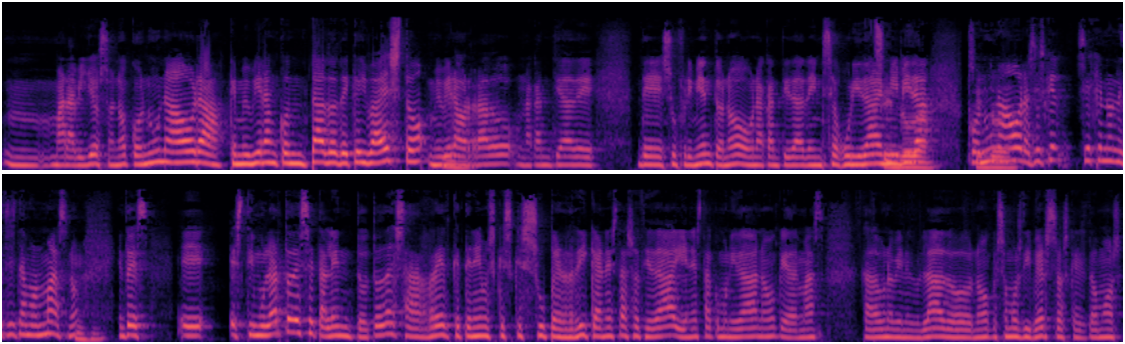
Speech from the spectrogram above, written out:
maravilloso, ¿no? Con una hora que me hubieran contado de qué iba esto, me hubiera ahorrado una cantidad de, de sufrimiento, ¿no? Una cantidad de inseguridad en mi duda, vida con una duda. hora. Si es que, si es que no necesitamos más, ¿no? Entonces, eh, estimular todo ese talento, toda esa red que tenemos, que es que es súper rica en esta sociedad y en esta comunidad, ¿no? Que además cada uno viene de un lado, ¿no? Que somos diversos, que somos,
